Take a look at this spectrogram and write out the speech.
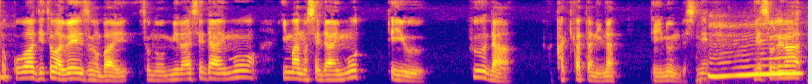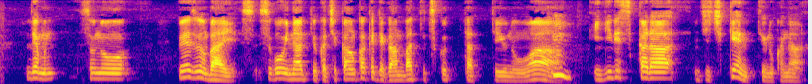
そこは実はウェールズの場合、その未来世代も、今の世代もっていう風な書き方になっているんですね。うんで、それが、でも、その、ウェーズの場合、すすごいなっていうか、時間をかけて頑張って作ったっていうのは、うんイギリスから自治権っていうのかな、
